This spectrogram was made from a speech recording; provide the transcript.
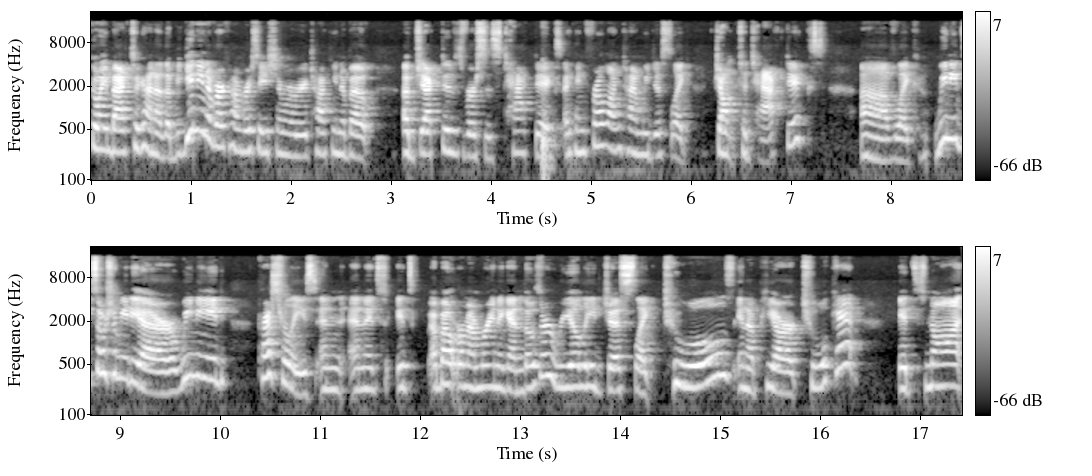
going back to kind of the beginning of our conversation where we were talking about objectives versus tactics. I think for a long time we just like jumped to tactics of like we need social media or we need press release and and it's it's about remembering again those are really just like tools in a PR toolkit. It's not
